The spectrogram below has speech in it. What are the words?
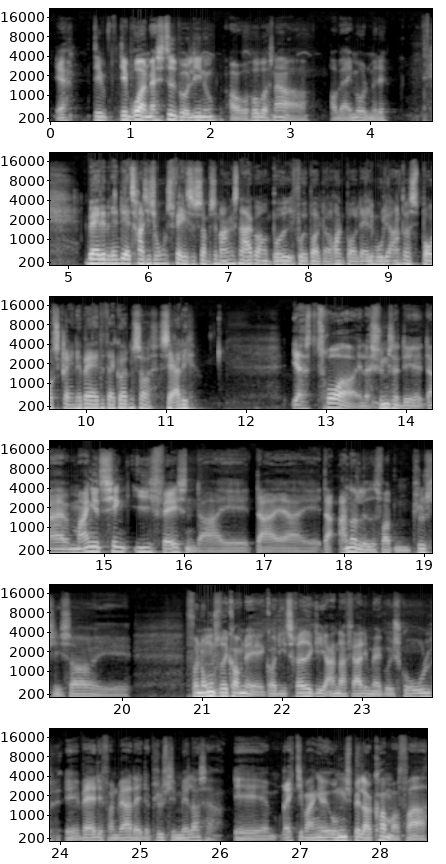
ja, det, det bruger en masse tid på lige nu, og håber snart at, at være i mål med det. Hvad er det med den der transitionsfase, som så mange snakker om, både i fodbold og håndbold og alle mulige andre sportsgrene? Hvad er det, der gør den så særlig? Jeg tror, eller synes, at det, der er mange ting i fasen, der, øh, der, er, øh, der er anderledes for dem. Pludselig så... Øh, for nogens vedkommende øh, går de i 3.G, andre er færdige med at gå i skole. Hvad er det for en hverdag, der pludselig melder sig? Rigtig mange unge spillere kommer fra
